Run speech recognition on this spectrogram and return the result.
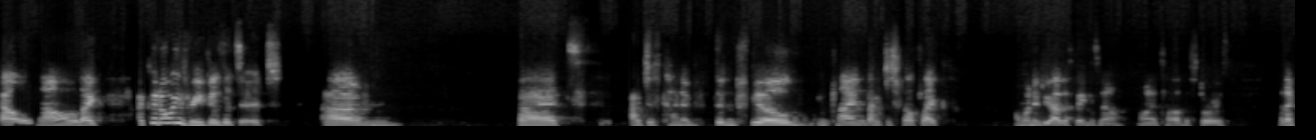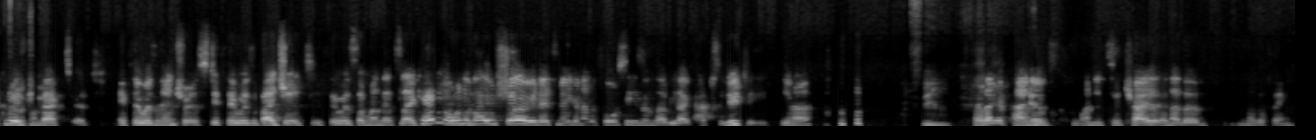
tell now. Like I could always revisit it, um, but I just kind of didn't feel inclined. I just felt like I want to do other things now. I want to tell other stories, but I could always come back to it if there was an interest, if there was a budget, if there was someone that's like, "Hey, I want to buy a show. Let's make another four seasons." I'd be like, "Absolutely," you know. See. But I kind Yeah. of wanted to try another another thing.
